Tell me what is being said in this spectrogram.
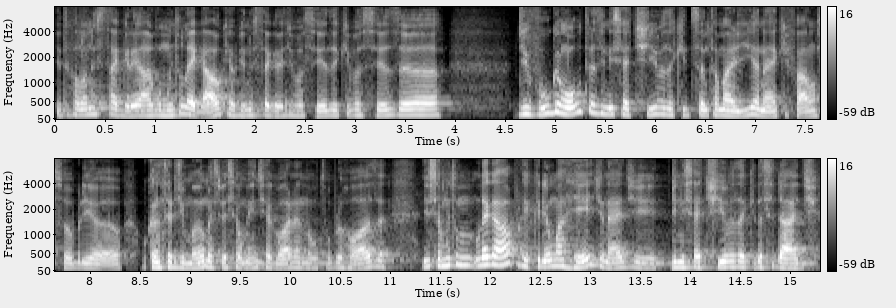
E tu falou no Instagram, algo muito legal que eu vi no Instagram de vocês é que vocês uh, divulgam outras iniciativas aqui de Santa Maria, né, que falam sobre uh, o câncer de mama, especialmente agora no Outubro Rosa. Isso é muito legal, porque cria uma rede, né, de, de iniciativas aqui da cidade.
